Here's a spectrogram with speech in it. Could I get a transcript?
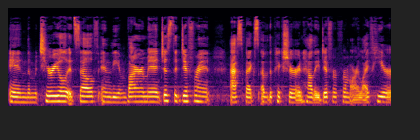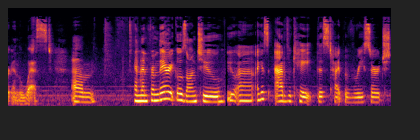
in the material itself in the environment just the different aspects of the picture and how they differ from our life here in the west. Um, and then from there, it goes on to, to uh, I guess, advocate this type of research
